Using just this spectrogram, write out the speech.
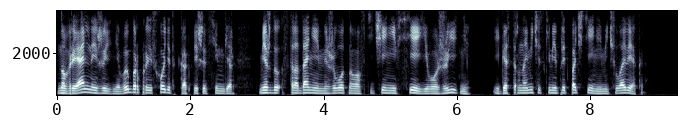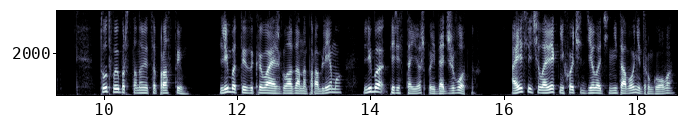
Но в реальной жизни выбор происходит, как пишет Сингер, между страданиями животного в течение всей его жизни и гастрономическими предпочтениями человека. Тут выбор становится простым. Либо ты закрываешь глаза на проблему, либо перестаешь поедать животных. А если человек не хочет делать ни того, ни другого,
